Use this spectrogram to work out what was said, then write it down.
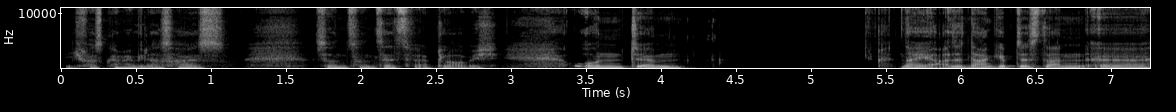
ich weiß gar nicht mehr, wie das heißt, so ein, so ein Setzwerk, glaube ich. Und ähm, naja, also da gibt es dann äh,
